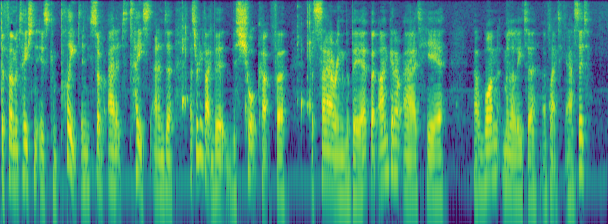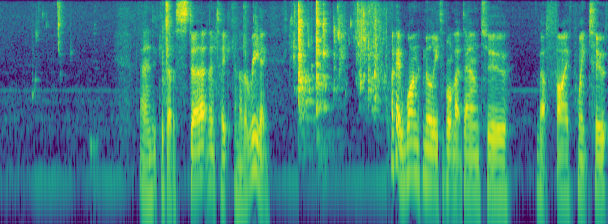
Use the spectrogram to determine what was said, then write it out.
the fermentation is complete and you sort of add it to taste and uh, that's really like the, the shortcut for, for souring the beer but I'm going to add here uh, one milliliter of lactic acid and give that a stir and then take another reading. Okay, one milliliter brought that down to about 5.2.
